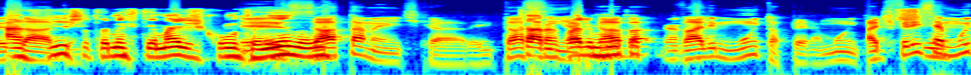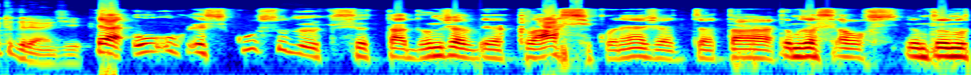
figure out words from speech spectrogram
exato. à vista também você tem mais desconto ainda, né? Exatamente, cara. Então, cara, assim, vale, acaba, muito vale muito a pena, muito. A diferença Sim. é muito grande. É, o, o, esse curso do, que você tá dando já é clássico, né? Já, já tá, estamos entrando no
